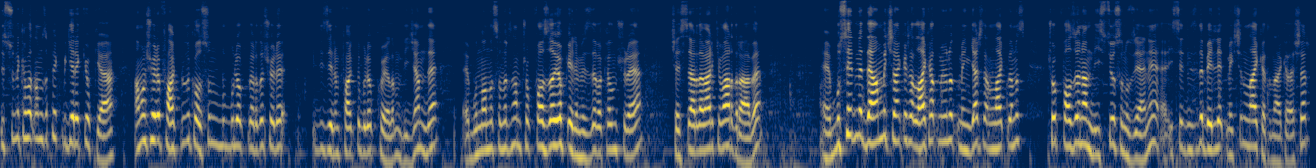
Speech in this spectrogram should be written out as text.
üstünü kapatmamıza pek bir gerek yok ya. Ama şöyle farklılık olsun. Bu blokları da şöyle bir dizelim. Farklı blok koyalım diyeceğim de. e, bundan da sanırsam çok fazla yok elimizde. Bakalım şuraya. Chestlerde belki vardır abi. E, bu serinin devamı için arkadaşlar like atmayı unutmayın. Gerçekten like'larınız çok fazla önemli. İstiyorsunuz yani. E, istediğinizi de belli etmek için like atın arkadaşlar.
